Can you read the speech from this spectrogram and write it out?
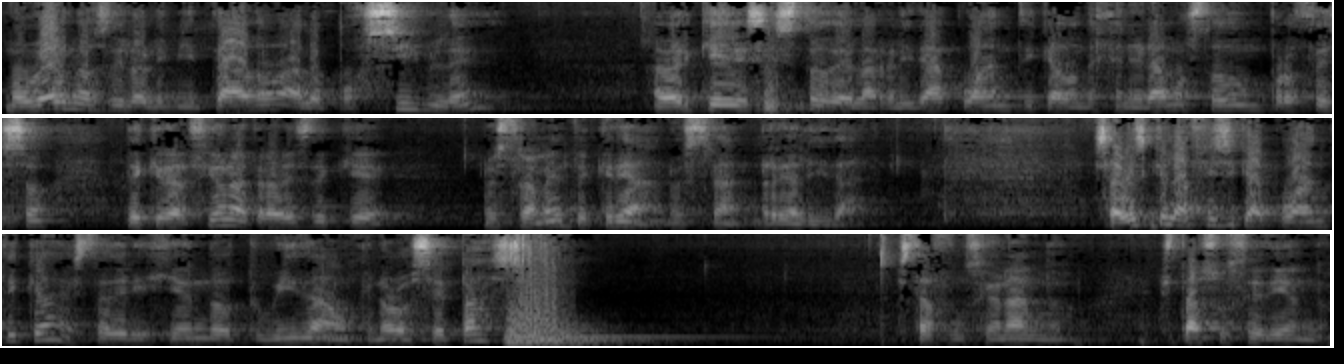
movernos de lo limitado a lo posible, a ver qué es esto de la realidad cuántica, donde generamos todo un proceso de creación a través de que nuestra mente crea nuestra realidad. ¿Sabéis que la física cuántica está dirigiendo tu vida aunque no lo sepas? Está funcionando, está sucediendo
